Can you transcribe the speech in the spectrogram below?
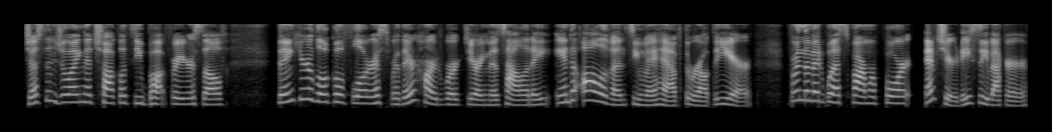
just enjoying the chocolates you bought for yourself, thank your local florist for their hard work during this holiday and all events you may have throughout the year. From the Midwest Farm Report, I'm Charity Seebecker.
